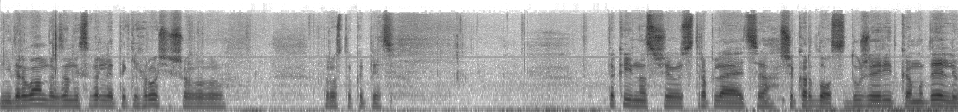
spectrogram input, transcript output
в Нідерландах, за них сверлять такі гроші, що просто капець. Такий в нас ще ось трапляється шикардос. Дуже рідка модель,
